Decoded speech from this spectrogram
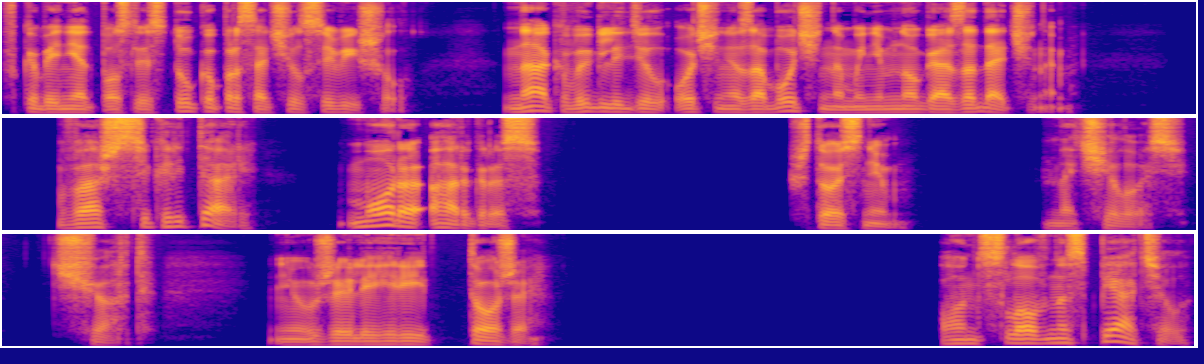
В кабинет после стука просочился Вишел. Нак выглядел очень озабоченным и немного озадаченным. «Ваш секретарь, Мора Аргресс». «Что с ним?» Началось. Чёрт. Неужели Ирит тоже? Он словно спятил.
